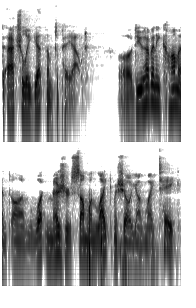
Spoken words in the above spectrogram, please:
to actually get them to pay out. Uh, do you have any comment on what measures someone like Michelle Young might take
